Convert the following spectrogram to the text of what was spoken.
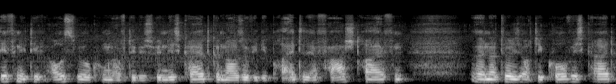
definitiv Auswirkungen auf die Geschwindigkeit, genauso wie die Breite der Fahrstreifen, äh, natürlich auch die Kurvigkeit.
